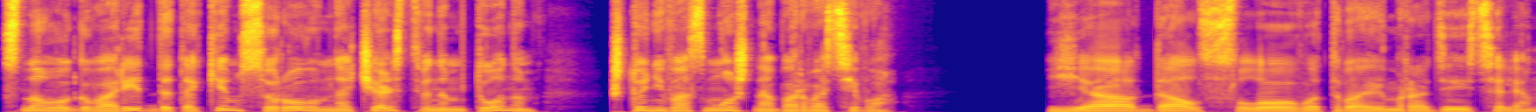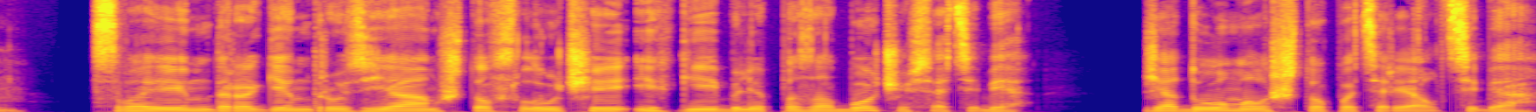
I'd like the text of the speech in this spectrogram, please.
Снова говорит да таким суровым начальственным тоном, что невозможно оборвать его. «Я дал слово твоим родителям, своим дорогим друзьям, что в случае их гибели позабочусь о тебе. Я думал, что потерял тебя,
